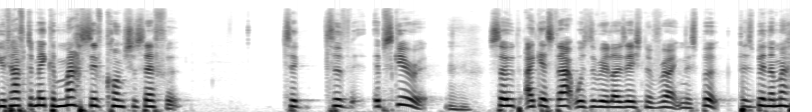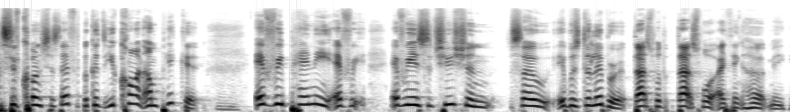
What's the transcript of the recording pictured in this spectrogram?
You'd have to make a massive conscious effort to to obscure it. So I guess that was the realization of writing this book. There's been a massive conscious effort because you can't unpick it. Every penny, every every institution. So it was deliberate. That's what that's what I think hurt me,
